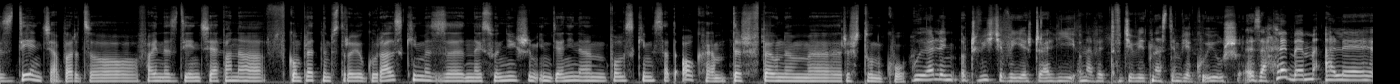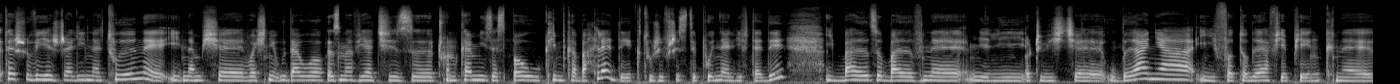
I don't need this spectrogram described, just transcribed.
zdjęcia, bardzo fajne zdjęcie pana w kompletnym stroju góralskim z najsłynniejszym Indianinem polskim Sad Ochem też w pełnym e, rysztunku. Górale oczywiście wyjeżdżali nawet w XIX wieku już za chlebem, ale też wyjeżdżali na turny i nam się właśnie udało rozmawiać z członkami zespołu Klimka Bachledy, którzy wszyscy płynęli wtedy i bardzo barwne mieli oczywiście ubrania i fotografie piękne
